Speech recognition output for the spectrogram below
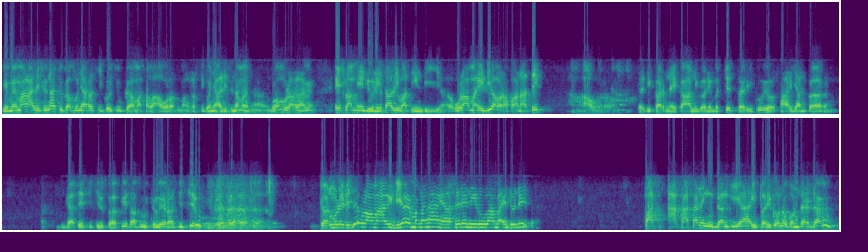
Ya memang ahli sunnah juga punya resiko juga masalah aurat. Memang resikonya ahli sunnah mana? Gua mulai Islam Indonesia lewat India. Ulama India orang fanatik aurat. Jadi bar nikahan di masjid bariku yo tarian bareng. Enggak sih cicil babi tapi udele ra cicil. Dan mulai di situ ulama India yang menengah ya akhirnya niru ulama Indonesia. Pas akatan yang ngundang kia ibariku no konser dang.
